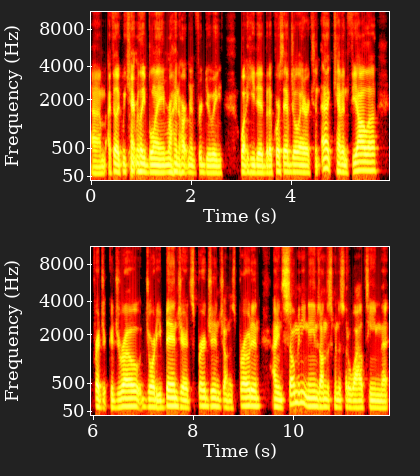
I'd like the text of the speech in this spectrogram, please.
um, I feel like we can't really blame Ryan Hartman for doing what he did. But of course, they have Joel Eriksson Ek, Kevin Fiala, Frederick Gaudreau, Jordie Benn, Jared Spurgeon, Jonas Brodin. I mean, so many names on this Minnesota Wild team that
